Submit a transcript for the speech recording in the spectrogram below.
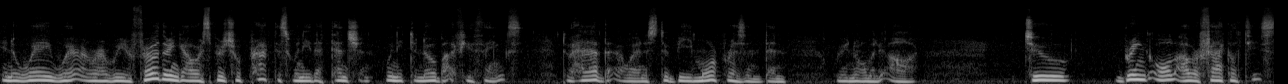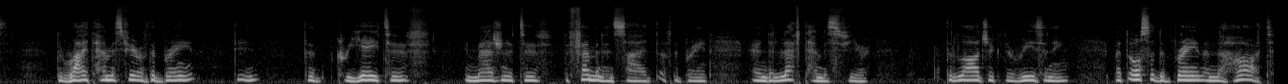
in a way where, where we're furthering our spiritual practice, we need attention. We need to know about a few things, to have that awareness, to be more present than we normally are, to bring all our faculties, the right hemisphere of the brain, the, the creative, imaginative, the feminine side of the brain, and the left hemisphere, the logic, the reasoning, but also the brain and the heart.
